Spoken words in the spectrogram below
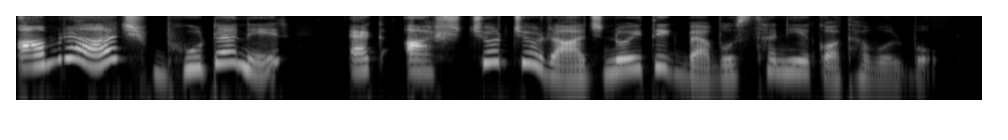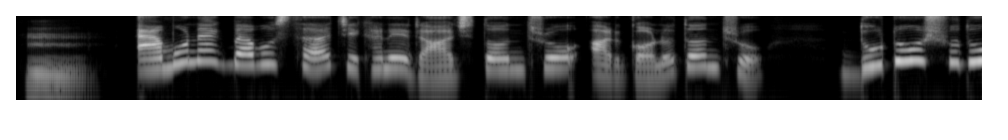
আমরা আজ ভুটানের এক আশ্চর্য রাজনৈতিক ব্যবস্থা নিয়ে কথা বলব। হুম। এমন এক ব্যবস্থা যেখানে রাজতন্ত্র আর গণতন্ত্র দুটো শুধু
